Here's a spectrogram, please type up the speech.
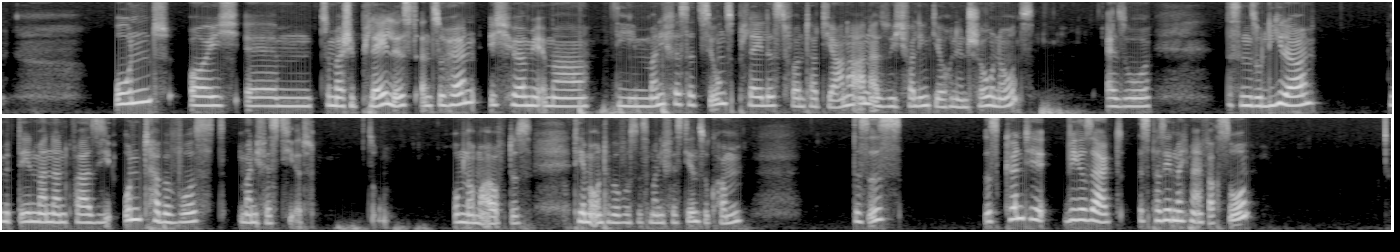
und euch ähm, zum Beispiel Playlists anzuhören. Ich höre mir immer die Manifestations-Playlist von Tatjana an. Also ich verlinke die auch in den Show Notes. Also das sind so Lieder, mit denen man dann quasi unterbewusst manifestiert. So, um nochmal auf das Thema unterbewusstes Manifestieren zu kommen. Das ist, das könnt ihr, wie gesagt, es passiert manchmal einfach so.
